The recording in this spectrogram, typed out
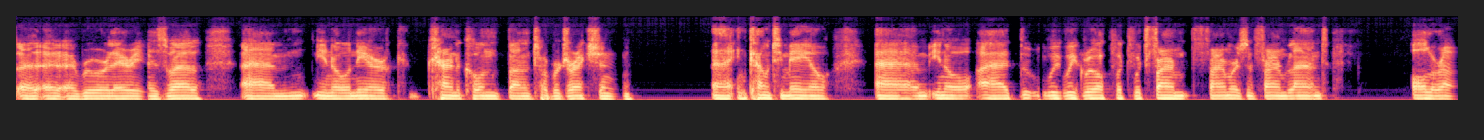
a, a, rural area as well, um, you know, near Carnacon, Ballintubber direction. Uh, in County Mayo, um, you know, uh, we, we grew up with, with farm farmers and farmland all around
